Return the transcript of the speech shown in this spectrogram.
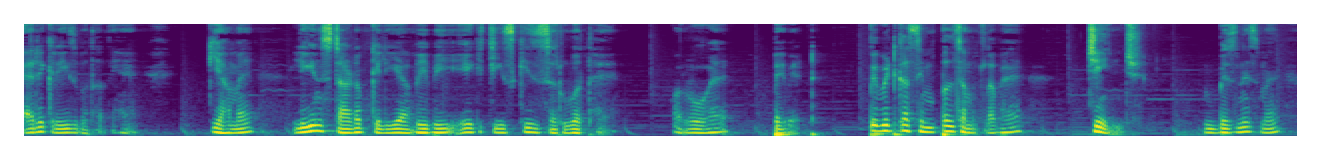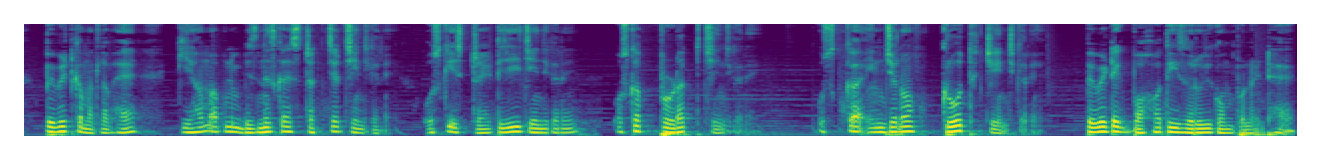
एरिक रीज बताते हैं कि हमें लीन स्टार्टअप के लिए अभी भी एक चीज़ की ज़रूरत है, और वो है पिविट। पिविट का सिंपल सा मतलब है चेंज। बिज़नेस में पिविट का मतलब है कि हम अपने बिज़नेस का स्ट्रक्चर चेंज करें, उसकी स्ट्रेटजी चेंज करें, उसका प्रोडक्ट चेंज करें, उसका इंजन ऑफ़ ग्रोथ चेंज करें। पिविट एक बहुत ही ज़रूरी कंपोनेंट है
